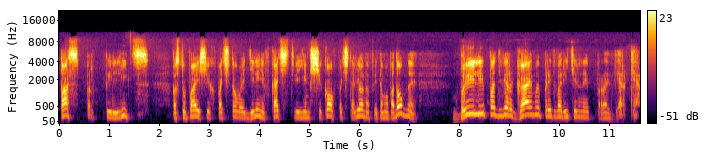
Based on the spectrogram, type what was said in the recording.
паспорты лиц, поступающих в почтовое отделение в качестве ямщиков, почтальонов и тому подобное, были подвергаемы предварительной проверке.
